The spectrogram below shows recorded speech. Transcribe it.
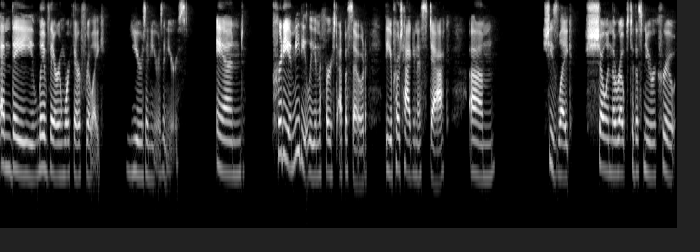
and they live there and work there for like years and years and years. And pretty immediately in the first episode, the protagonist Dak, um, she's like showing the ropes to this new recruit,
